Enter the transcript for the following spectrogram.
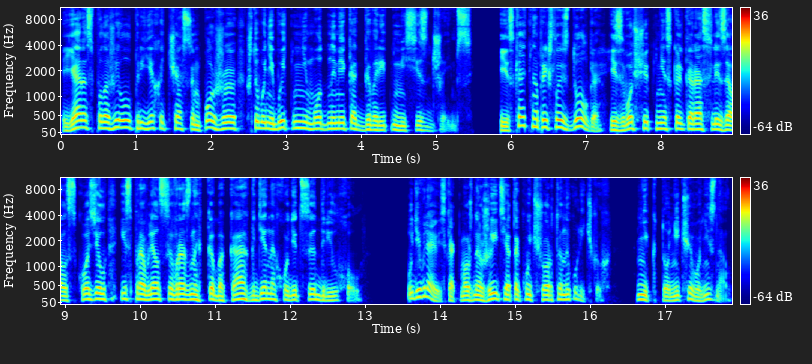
я расположил приехать часом позже, чтобы не быть немодными, как говорит миссис Джеймс. Искать нам пришлось долго. Извозчик несколько раз слезал с козел и справлялся в разных кабаках, где находится дрилл-холл. Удивляюсь, как можно жить атаку черта на куличках. Никто ничего не знал.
